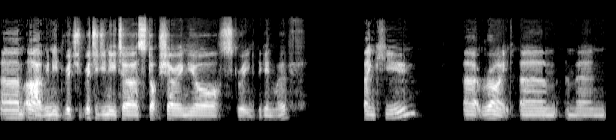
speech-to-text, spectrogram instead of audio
Um, ah, we need Richard. Richard, you need to uh, stop sharing your screen to begin with. Thank you. Uh, right, um, and then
